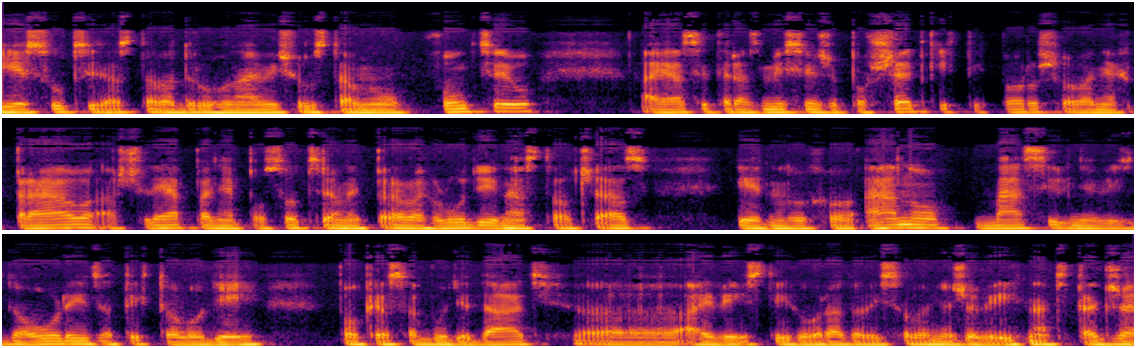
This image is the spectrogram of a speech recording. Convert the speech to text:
je súci zastáva druhú najvyššiu ústavnú funkciu. A ja si teraz myslím, že po všetkých tých porušovaniach práv a šliapania po sociálnych právach ľudí nastal čas jednoducho áno, masívne výsť do ulic a týchto ľudí pokiaľ sa bude dať uh, aj vy z tých úradov vyslovene, že vyhnať. Takže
